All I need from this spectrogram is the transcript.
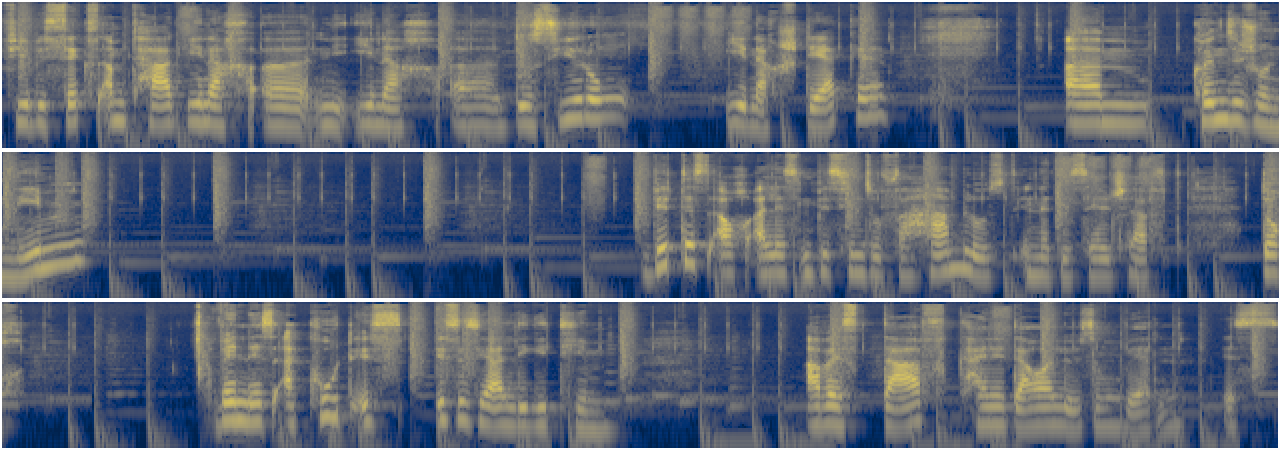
vier bis sechs am Tag, je nach, äh, je nach äh, Dosierung, je nach Stärke, ähm, können sie schon nehmen. Wird das auch alles ein bisschen so verharmlost in der Gesellschaft? Doch wenn es akut ist, ist es ja legitim. Aber es darf keine Dauerlösung werden. Es,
